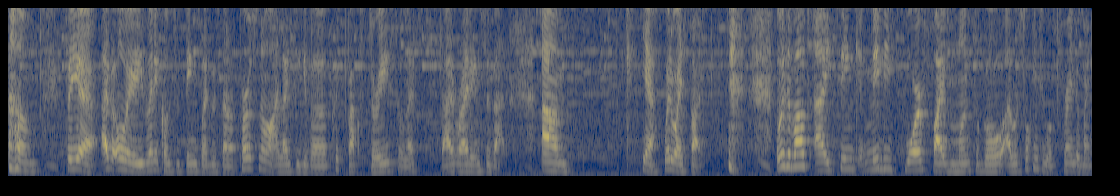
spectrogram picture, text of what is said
So yeah, as always, when it comes to things like this that are personal, I like to give a quick backstory. So let's dive right into that. Um, yeah, where do I start? it was about I think maybe four or five months ago. I was talking to a friend of mine.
